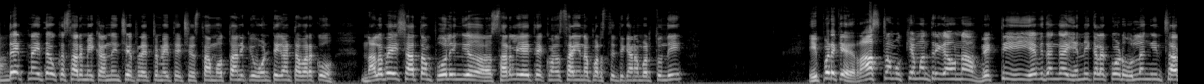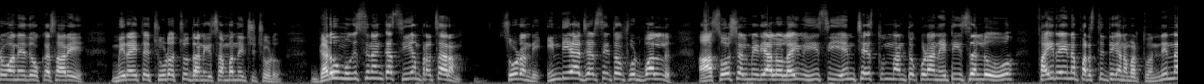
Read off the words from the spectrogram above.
అప్డేట్ని అయితే ఒకసారి మీకు అందించే ప్రయత్నం అయితే చేస్తాం. మొత్తానికి ఒంటి గంట వరకు నలభై శాతం పోలింగ్ సరళి అయితే కొనసాగిన పరిస్థితి కనబడుతుంది. ఇప్పటికే రాష్ట్ర ముఖ్యమంత్రిగా ఉన్న వ్యక్తి ఏ విధంగా ఎన్నికల కోడ్ ఉల్లంఘించారు అనేది ఒకసారి మీరైతే చూడొచ్చు. దానికి సంబంధించి చూడు. గడువు ముగిసినాక సీఎం ప్రచారం. చూడండి ఇండియా జెర్సీతో ఫుట్బాల్ ఆ సోషల్ మీడియాలో లైవ్ ఈసీ ఏం చేస్తుందంటూ కూడా నెటిజన్లు ఫైర్ అయిన పరిస్థితి కనబడుతుంది. నిన్న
